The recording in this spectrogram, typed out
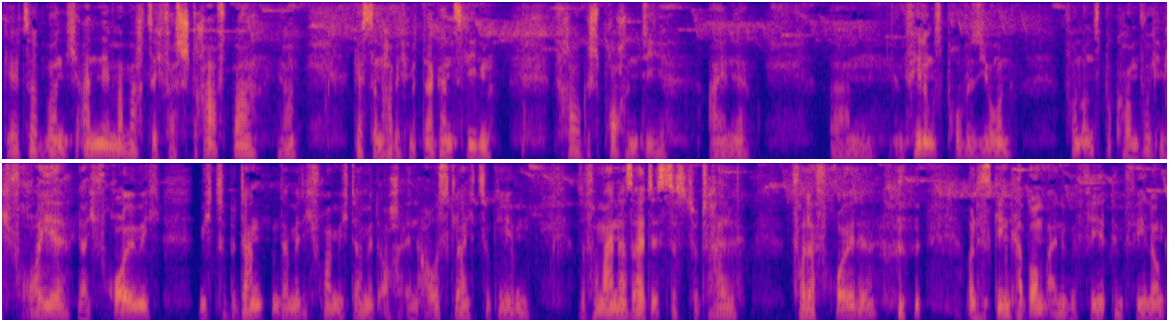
Geld soll man nicht annehmen, man macht sich fast strafbar, ja. Gestern habe ich mit einer ganz lieben Frau gesprochen, die eine ähm, Empfehlungsprovision von uns bekommen, wo ich mich freue. Ja, ich freue mich, mich zu bedanken damit. Ich freue mich damit auch einen Ausgleich zu geben. Also von meiner Seite ist das total voller Freude. Und es ging aber um eine Befehl Empfehlung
